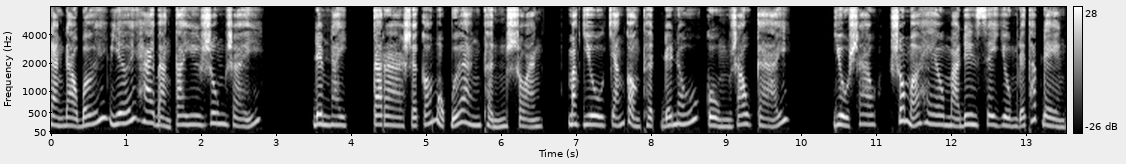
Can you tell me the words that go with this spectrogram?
nàng đào bới với hai bàn tay run rẩy. Đêm nay, Tara sẽ có một bữa ăn thịnh soạn, mặc dù chẳng còn thịt để nấu cùng rau cải. Dù sao, số mỡ heo mà Dinsey dùng để thắp đèn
